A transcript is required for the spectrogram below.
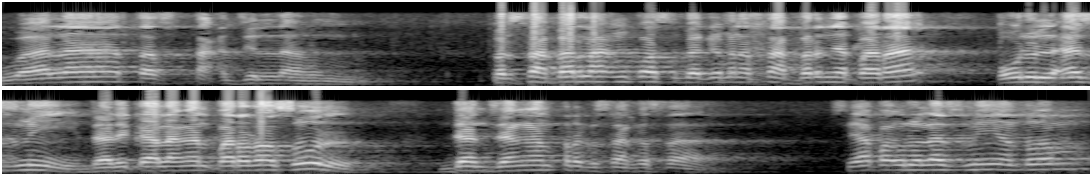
wala tasta'jil lahum. Bersabarlah engkau sebagaimana sabarnya para ulul azmi dari kalangan para rasul dan jangan tergesa-gesa. Siapa ulul azmi antum?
